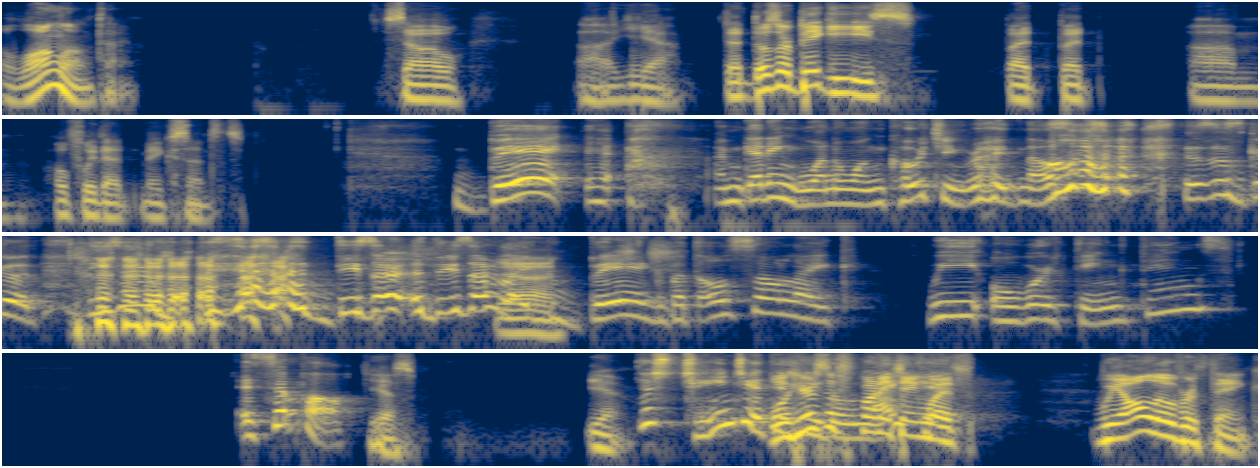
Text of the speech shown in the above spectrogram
a long, long time. So, uh, yeah, that those are biggies, but but um, hopefully that makes sense big i'm getting one-on-one coaching right now. This is good. These are these are these are yeah. like big but also like we overthink things. It's simple. Yes. Yeah. Just change it well here's the funny like thing it. with we all overthink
